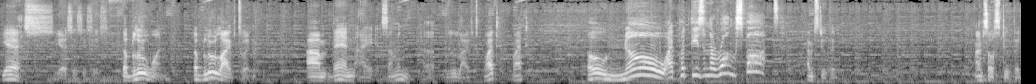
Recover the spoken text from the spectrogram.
Yes, yes, yes, yes, yes. The blue one. The blue live twin. Um, then I summon uh, blue life. What? What? Oh no! I put these in the wrong spot! I'm stupid. I'm so stupid.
